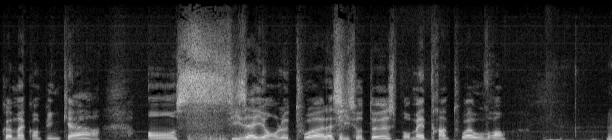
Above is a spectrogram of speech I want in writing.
comme un camping-car, en cisaillant le toit à la scie sauteuse pour mettre un toit ouvrant.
